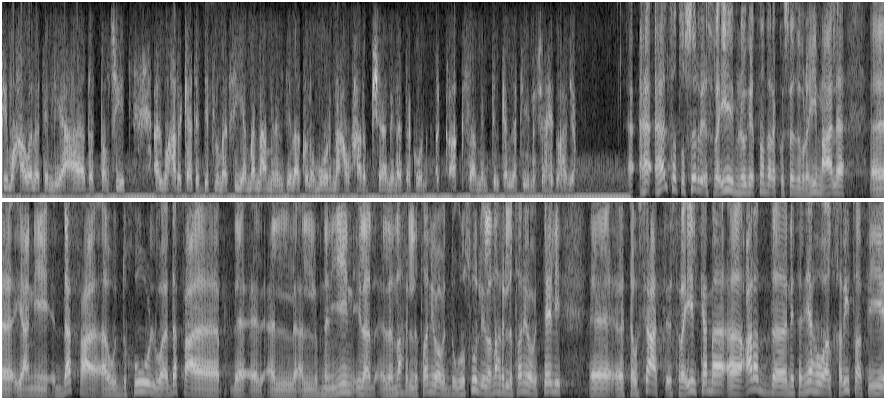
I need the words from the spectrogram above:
في محاولة لإعادة تنشيط المحركات الدبلوماسية منعا من انزلاق الأمور نحو حرب شاملة تكون أقصى من تلك التي نشاهدها اليوم. هل ستصر إسرائيل من وجهة نظرك أستاذ إبراهيم على يعني دفع أو الدخول ودفع اللبنانيين إلى النهر الليطاني والوصول إلى نهر الليطاني وبالتالي توسعة إسرائيل كما عرض نتنياهو الخريطة في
